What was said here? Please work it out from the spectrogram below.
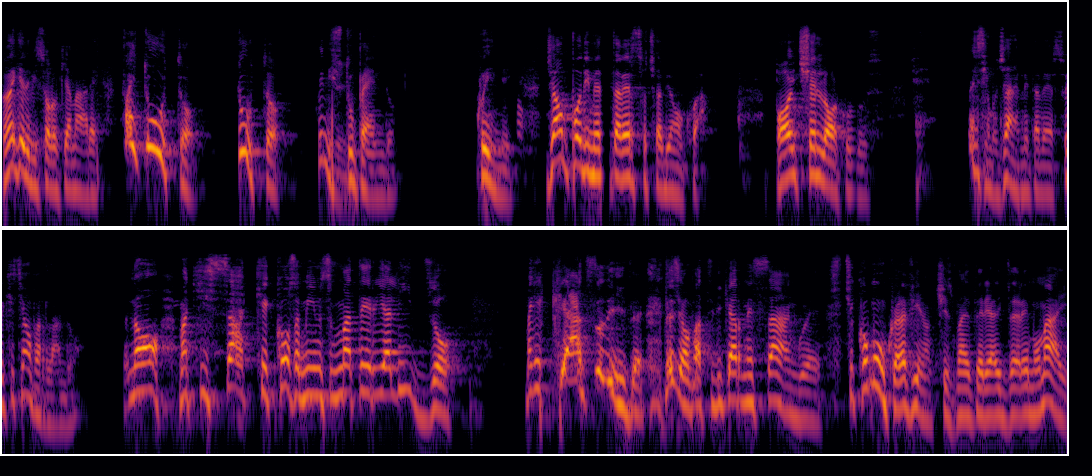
Non è che devi solo chiamare, fai tutto, tutto. Quindi sì. stupendo. Quindi già un po' di metaverso ce l'abbiamo qua. Poi c'è l'Oculus. Noi siamo già nel metaverso. Di che stiamo parlando? No, ma chissà che cosa mi smaterializzo. Ma che cazzo dite? Noi siamo fatti di carne e sangue. Cioè, comunque alla fine non ci smaterializzeremo mai.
